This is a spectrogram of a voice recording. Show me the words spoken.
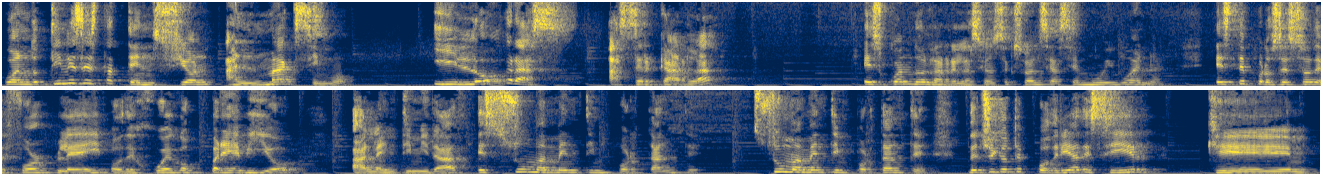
Cuando tienes esta tensión al máximo y logras acercarla, es cuando la relación sexual se hace muy buena. Este proceso de foreplay o de juego previo a la intimidad es sumamente importante, sumamente importante. De hecho, yo te podría decir que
